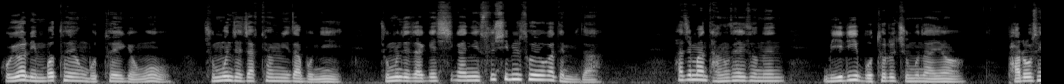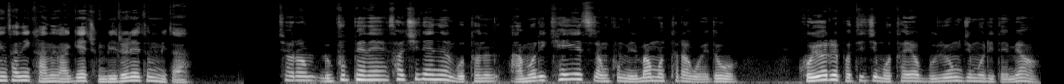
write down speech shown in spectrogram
고열 인버터형 모터의 경우 주문 제작형이다 보니 주문 제작에 시간이 수십일 소요가 됩니다. 하지만 당사에서는 미리 모터를 주문하여 바로 생산이 가능하게 준비를 해둡니다. 처럼 루프팬에 설치되는 모터는 아무리 KS 정품 일반 모터라고 해도 고열을 버티지 못하여 무용지물이 되며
